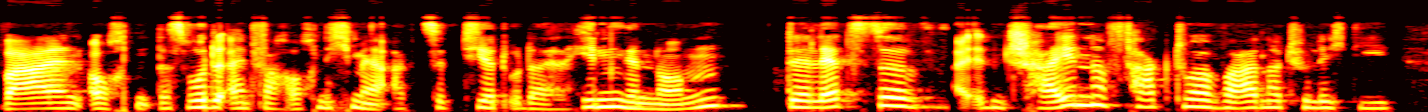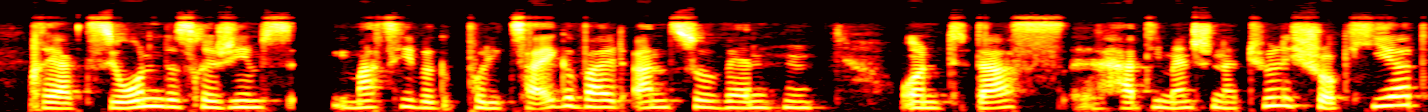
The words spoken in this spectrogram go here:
Wahlen auch, das wurde einfach auch nicht mehr akzeptiert oder hingenommen. Der letzte entscheidende Faktor war natürlich die Reaktion des Regimes, massive Polizeigewalt anzuwenden. Und das hat die Menschen natürlich schockiert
